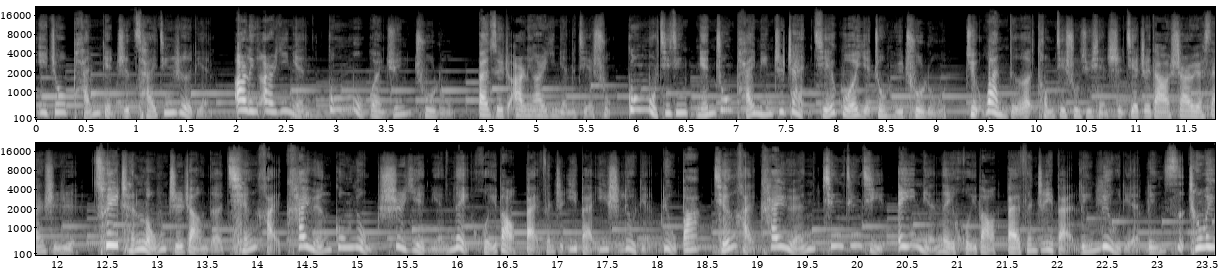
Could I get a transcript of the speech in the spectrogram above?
一周盘点之财经热点。二零二一年公。冠军出炉。伴随着二零二一年的结束，公募基金年终排名之战结果也终于出炉。据万德统计数据显示，截止到十二月三十日，崔成龙执掌的前海开源公用事业年内回报百分之一百一十六点六八，前海开源新经济 A 年内回报百分之一百零六点零四，成为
